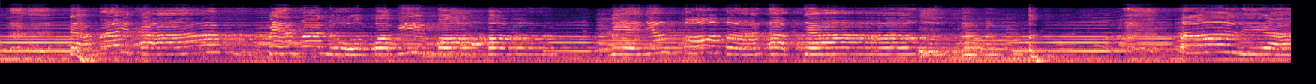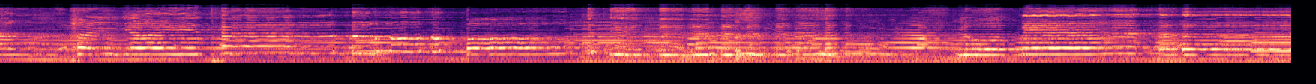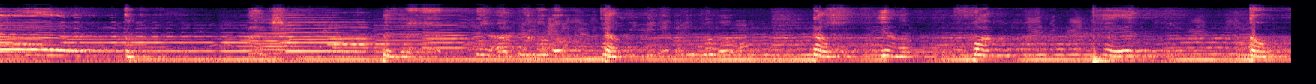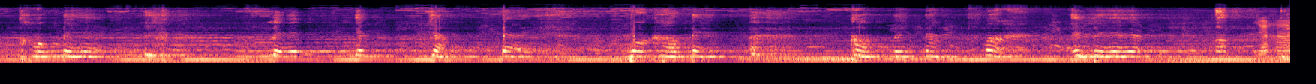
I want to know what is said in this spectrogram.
แต่แต่อยากฟังเพลงกล่อมของแม่ แม่ยังจำได้ว่าข้าแม่กล่อมไม่นำฟังแม่อย่าให้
